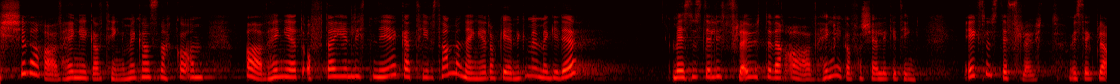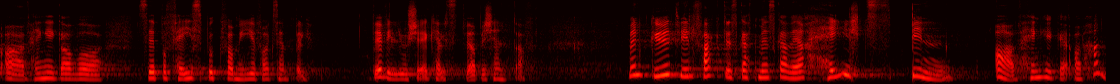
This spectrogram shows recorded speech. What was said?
ikke være avhengig av ting. Vi kan snakke om avhengighet ofte i en litt negativ sammenheng. Er dere enige med meg i det? Men jeg syns det er litt flaut å være avhengig av forskjellige ting. Jeg syns det er flaut hvis jeg blir avhengig av å se på Facebook for mye, f.eks. Det vil jo ikke jeg helst være bekjent av. Men Gud vil faktisk at vi skal være helt spinn avhengige av Han.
